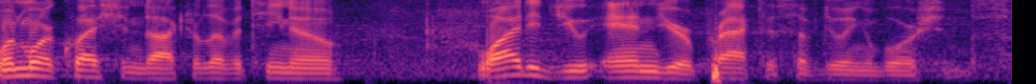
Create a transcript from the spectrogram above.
One more question, Dr. Levatino. Why did you end your practice of doing abortions?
